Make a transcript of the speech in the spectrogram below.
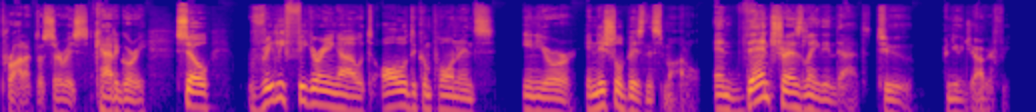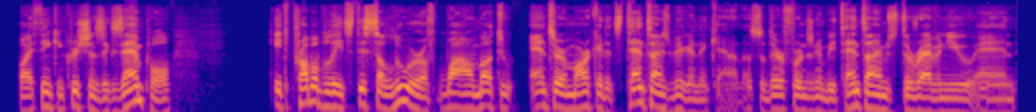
product or service category. So, really figuring out all of the components in your initial business model and then translating that to a new geography. I think in Christian's example, it probably it's this allure of wow, I'm about to enter a market that's ten times bigger than Canada, so therefore it's going to be ten times the revenue and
